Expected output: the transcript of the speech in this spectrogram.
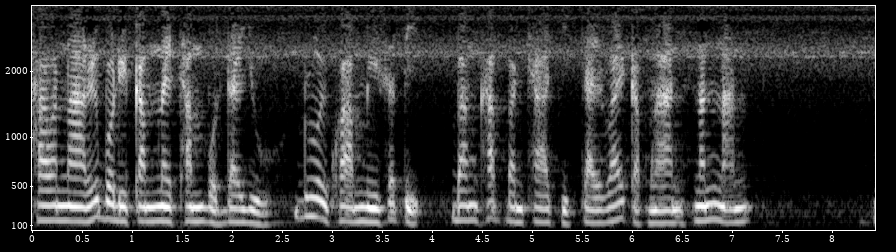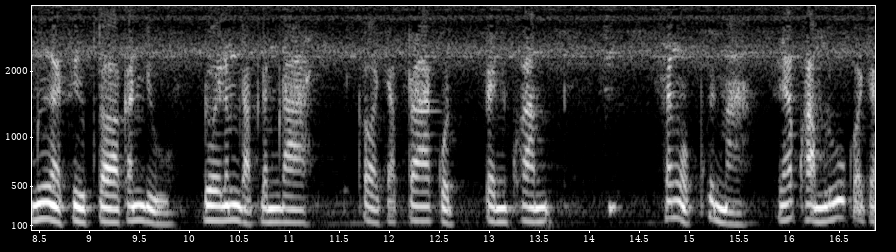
ภาวนาหรือบริกรรมในธรรมบทใดอยู่ ด้วยความมีสติบังคับบัญชาจิตใจไว้กับงานนั้น ๆ เมื่อสืบต่อกันอยู่ โดยลำดับลำดา ก็จะปรากฏเป็นความสงบขึ้นมา แล้วความรู้ก็จะ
